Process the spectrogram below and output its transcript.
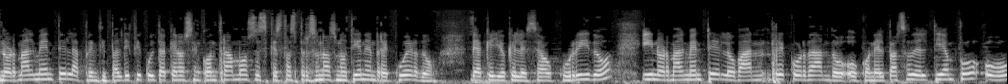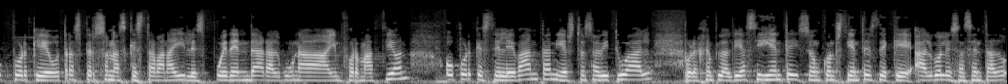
Normalmente la principal dificultad que nos encontramos es que estas personas no tienen recuerdo de aquello que les ha ocurrido y normalmente lo van recordando o con el paso del tiempo o porque otras personas que estaban ahí les pueden dar alguna información o porque se levantan, y esto es habitual, por ejemplo, al día siguiente y son conscientes de que algo les ha sentado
